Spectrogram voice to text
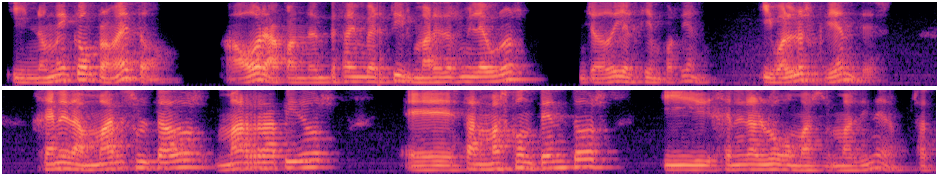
y no me comprometo. Ahora, cuando empezó a invertir más de 2.000 euros, yo doy el 100%. Igual los clientes generan más resultados, más rápidos, eh, están más contentos y generan luego más, más dinero. O sea,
